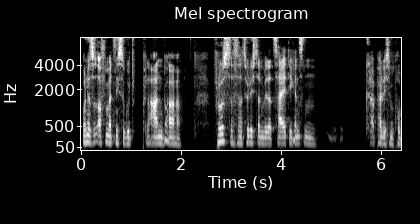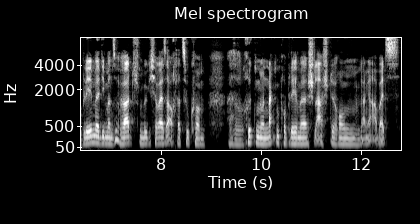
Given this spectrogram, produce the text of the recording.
und es ist oftmals nicht so gut planbar. Plus, dass natürlich dann mit der Zeit die ganzen körperlichen Probleme, die man so hört, möglicherweise auch dazukommen. Also Rücken- und Nackenprobleme, Schlafstörungen, lange Arbeits,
